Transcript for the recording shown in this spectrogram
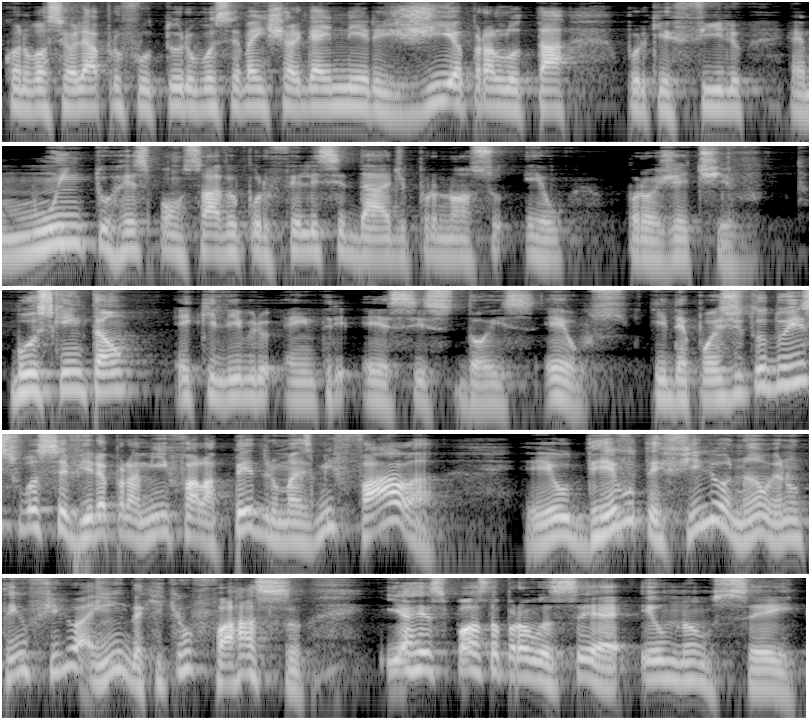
Quando você olhar para o futuro, você vai enxergar energia para lutar, porque filho é muito responsável por felicidade para o nosso eu projetivo. Busque então equilíbrio entre esses dois eus. E depois de tudo isso, você vira para mim e fala: Pedro, mas me fala, eu devo ter filho ou não? Eu não tenho filho ainda, o que, que eu faço? E a resposta para você é: eu não sei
